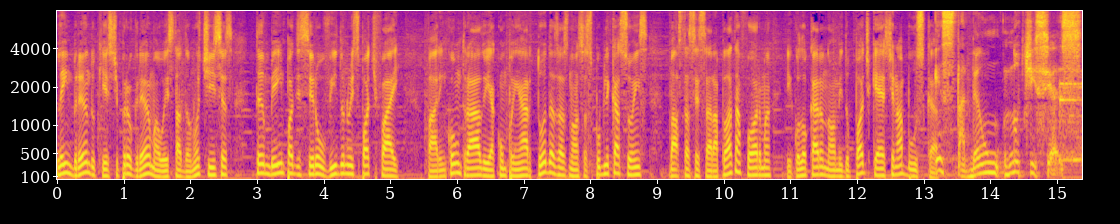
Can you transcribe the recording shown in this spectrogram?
Lembrando que este programa, o Estadão Notícias, também pode ser ouvido no Spotify. Para encontrá-lo e acompanhar todas as nossas publicações, basta acessar a plataforma e colocar o nome do podcast na busca. Estadão Notícias.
